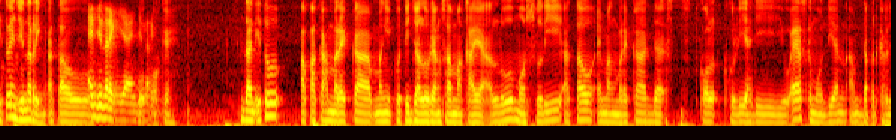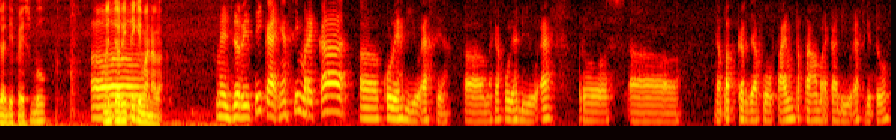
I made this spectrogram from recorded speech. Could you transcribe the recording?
Itu engineering atau? Engineering ya engineering. Oh, Oke. Okay. Dan itu apakah mereka mengikuti jalur yang sama kayak lu mostly atau emang mereka da- kuliah di US kemudian dapat kerja di Facebook? Majority Eh, gimana kak? Majority kayaknya sih mereka eh, kuliah di US ya. Eh, mereka kuliah di US, terus eh, dapat kerja full time pertama mereka di US gitu.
